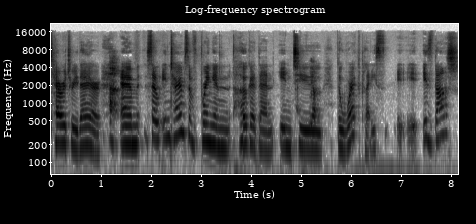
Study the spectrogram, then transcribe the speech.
territory there. Um, so in terms of bringing Hygge then into the workplace, is that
